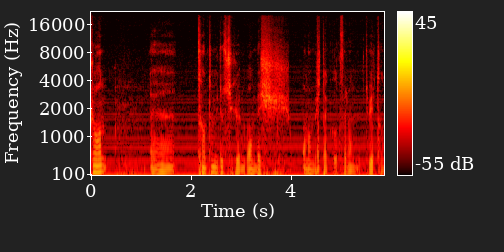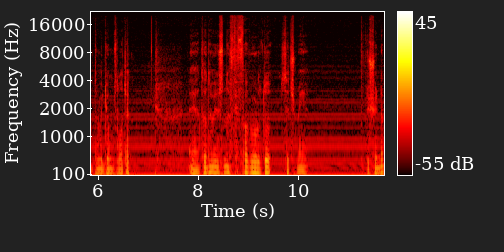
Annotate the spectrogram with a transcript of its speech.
şu an eee tanıtım videosu çekiyorum 15 10-15 dakikalık falan bir tanıtım videomuz olacak. Eee tanıtım videosunda FIFA World'u seçmeyi düşündüm.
